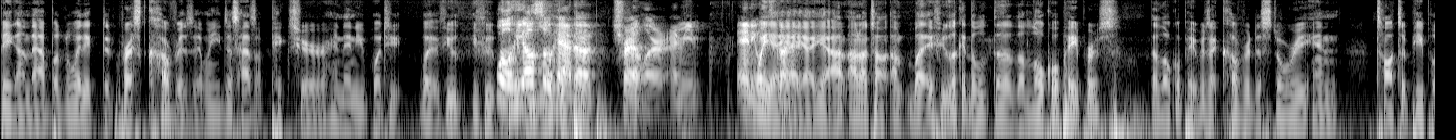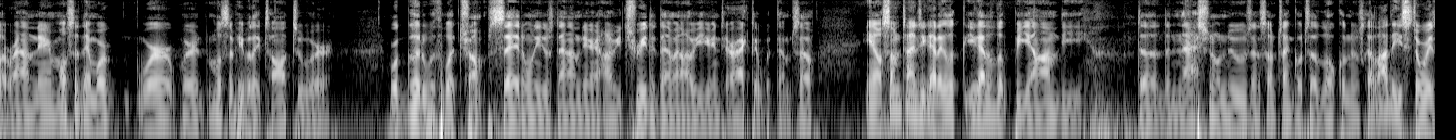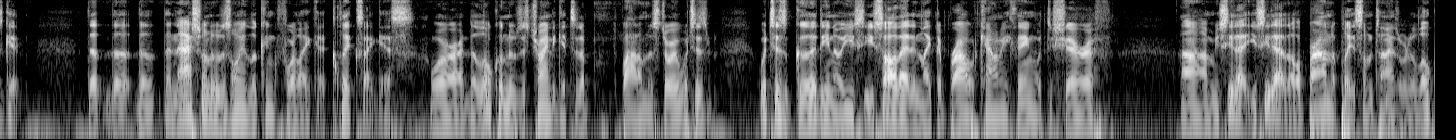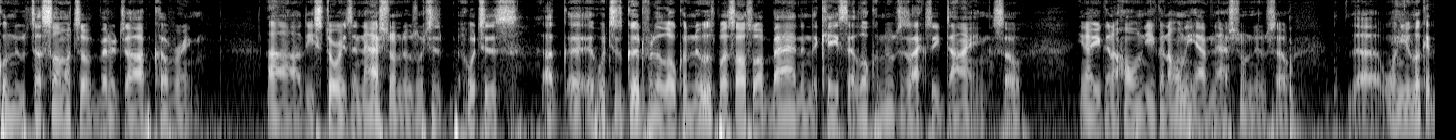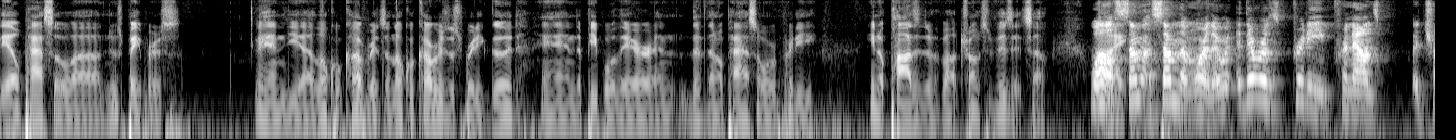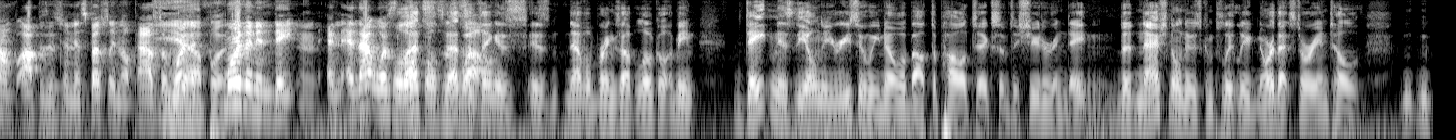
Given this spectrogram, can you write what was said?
big on that, but the way the press covers it when he just has a picture and then you what you what if you if you well he also had paper, a trailer. I mean Anyways, well, yeah, yeah, yeah, yeah, I'm not talking, um, but if you look at the, the, the local papers, the local papers that covered the story and talked to people around there, most of them were were were most of the people they talked to were were good with what Trump said when he was down there and how he treated them and how he interacted with them. So, you know, sometimes you got to look you got to look beyond the, the the national news and sometimes go to the local news. A lot of these stories get the, the, the, the national news is only looking for like a clicks, I guess, where the local news is trying to get to the bottom of the story, which is which is good. You know, you you saw that in like the Broward County thing with the sheriff. Um, you see that you see that around the place sometimes where the local news does so much of a better job covering uh, these stories in national news, which is which is uh, which is good for the local news, but it's also bad in the case that local news is actually dying. So, you know, you're gonna hold, you can only have national news. So, uh, when you look at the El Paso uh, newspapers and the uh, local coverage, the local coverage was pretty good, and the people there and lived in El Paso were pretty, you know, positive about Trump's visit. So, Well, I- some some of them were. There were there was pretty pronounced uh, Trump opposition, especially in El Paso, more Yeah, than but- more than in Dayton, and and that was Well, that's locals that's as well. the thing is is Neville brings up local. I mean, Dayton is the only reason we know about the politics of the shooter in Dayton. The national news completely ignored that story until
